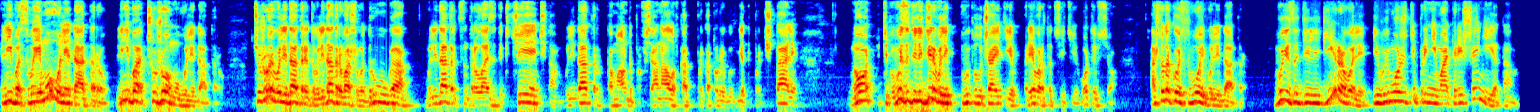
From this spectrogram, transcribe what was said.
либо своему валидатору, либо чужому валидатору. Чужой валидатор – это валидатор вашего друга, валидатор Centralized Exchange, там, валидатор команды профессионалов, как, про которые вы где-то прочитали. Но, типа, вы заделегировали, вы получаете реворд от сети, вот и все. А что такое свой валидатор? Вы заделегировали, и вы можете принимать решения там.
